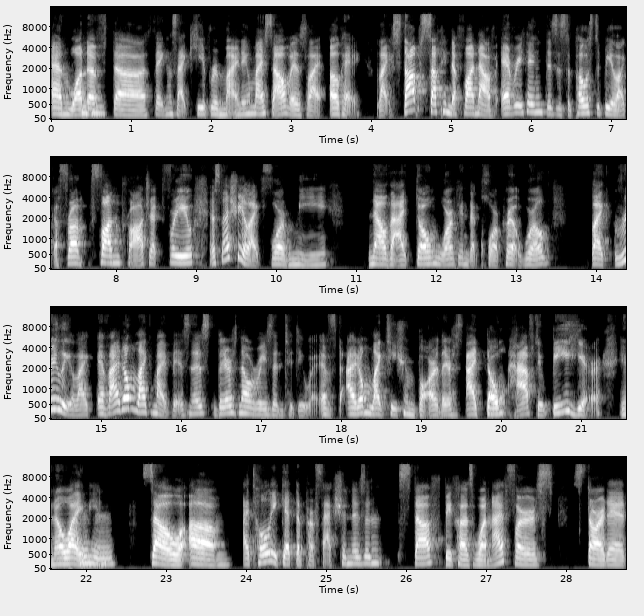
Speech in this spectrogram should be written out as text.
And one mm-hmm. of the things I keep reminding myself is like, okay, like stop sucking the fun out of everything. This is supposed to be like a fun, fun project for you, especially like for me now that I don't work in the corporate world like really like if i don't like my business there's no reason to do it. If i don't like teaching barre there's i don't have to be here. You know what i mm-hmm. mean so um i totally get the perfectionism stuff because when i first started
